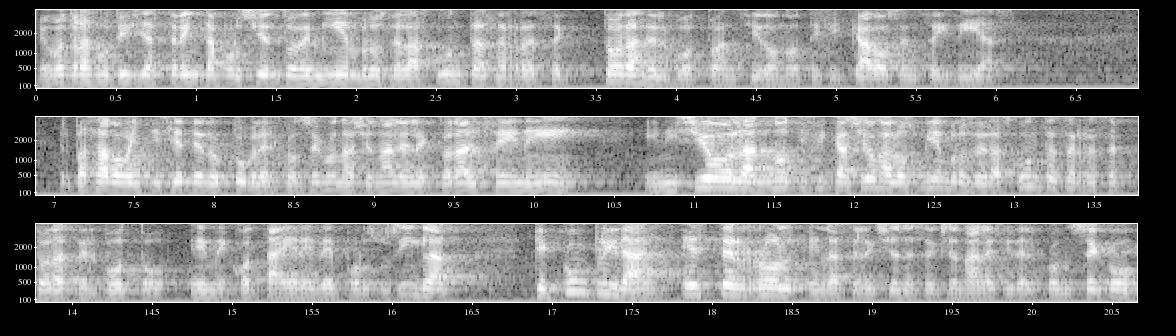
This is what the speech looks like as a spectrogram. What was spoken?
En otras noticias, 30% de miembros de las juntas receptoras del voto han sido notificados en seis días. El pasado 27 de octubre, el Consejo Nacional Electoral CNE inició la notificación a los miembros de las juntas receptoras del voto, MJRB por sus siglas, que cumplirán este rol en las elecciones seccionales y del Consejo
